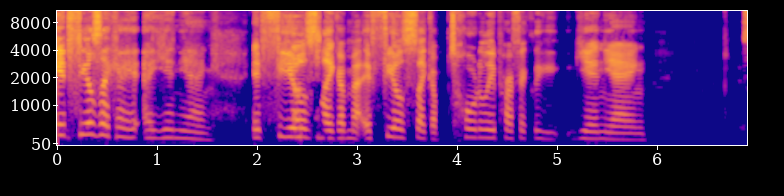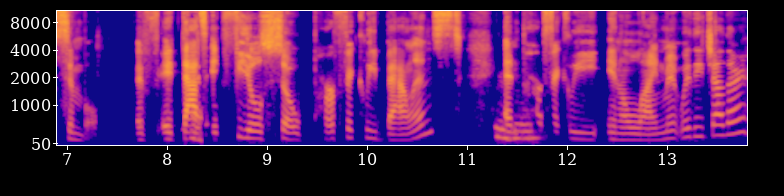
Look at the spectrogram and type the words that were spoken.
It feels like a, a yin yang. It feels okay. like a it feels like a totally perfectly yin yang symbol. If it that's it feels so perfectly balanced mm-hmm. and perfectly in alignment with each other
